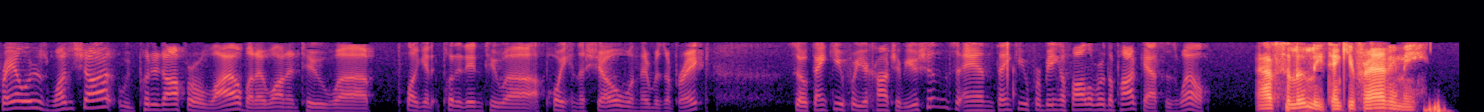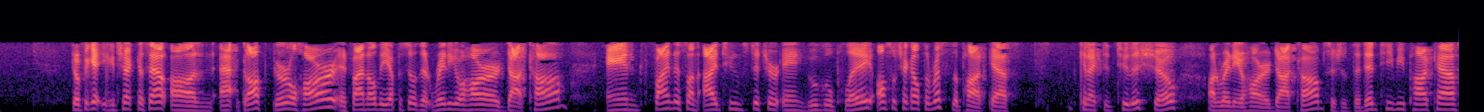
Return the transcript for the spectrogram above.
trailers one shot. We put it off for a while, but I wanted to uh, plug it, put it into uh, a point in the show when there was a break. So thank you for your contributions, and thank you for being a follower of the podcast as well. Absolutely. Thank you for having me. Don't forget you can check us out on at Goth Girl Horror and find all the episodes at RadioHorror.com and find us on iTunes, Stitcher, and Google Play. Also check out the rest of the podcasts connected to this show on RadioHorror.com, such as the Dead TV podcast,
